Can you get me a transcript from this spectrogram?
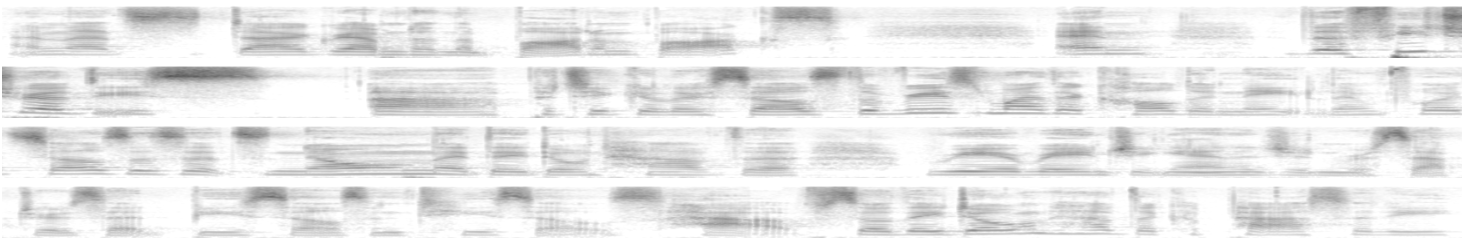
and that's diagrammed on the bottom box. And the feature of these uh, particular cells. The reason why they're called innate lymphoid cells is it's known that they don't have the rearranging antigen receptors that B cells and T cells have. So they don't have the capacity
